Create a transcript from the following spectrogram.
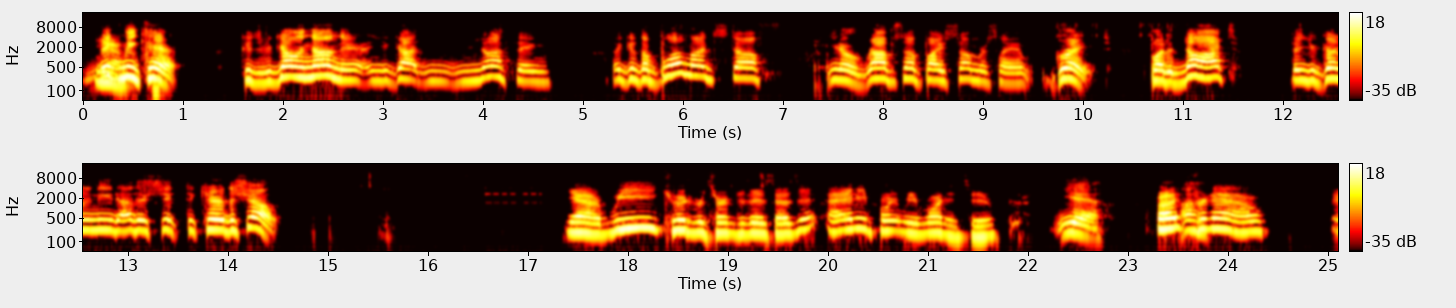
Make Yeah. me care. Because if you're going down there and you got nothing, like if the bloodline stuff, you know, wraps up by SummerSlam, great. But if not, then you're gonna need other shit to carry the show. Yeah, we could return to this as it at any point we wanted to. Yeah. But Uh. for now,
